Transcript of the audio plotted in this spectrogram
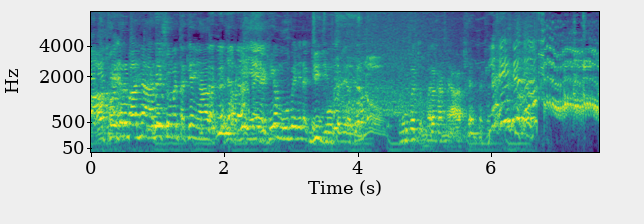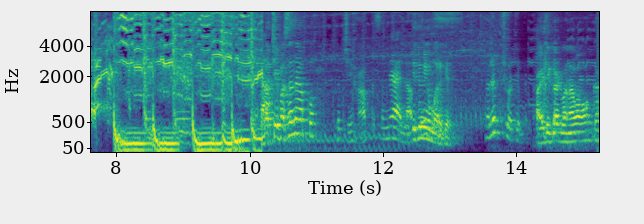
और थोड़ी देर बाद में आधे शो में तकिया यहाँ ये रखिएगा मुँह पे नहीं जी जी मुँह पे नहीं रखना मुँह पे तो मेरा ख्याल में आप शायद रखें। बच्चे पसंद है आपको? जी हाँ पसंद है कितनी उम्र के? मतलब छोटे बच्चे। आईडी कार्ड बना हुआ उनका।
